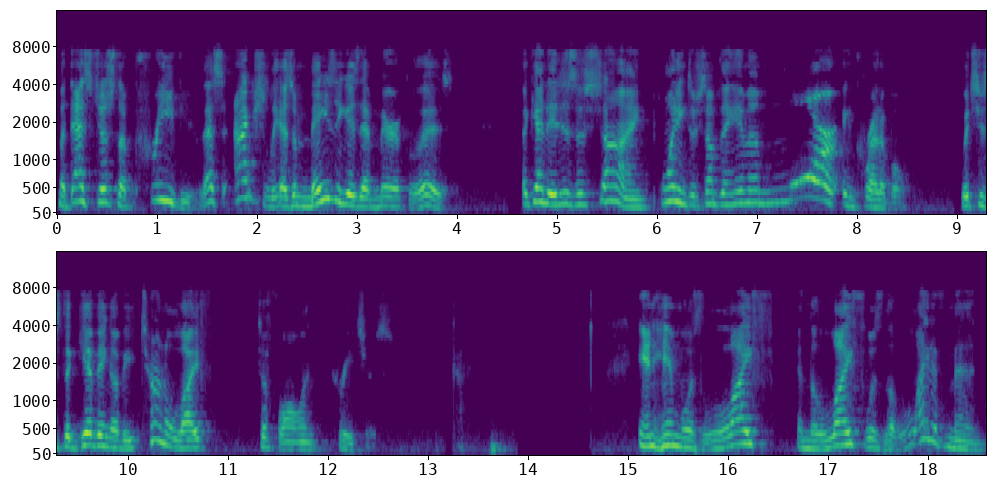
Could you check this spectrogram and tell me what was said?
But that's just a preview. That's actually, as amazing as that miracle is, again, it is a sign pointing to something even more incredible, which is the giving of eternal life to fallen creatures. In him was life, and the life was the light of men.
